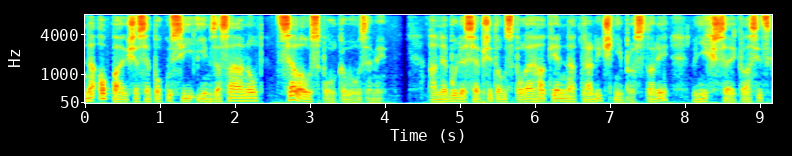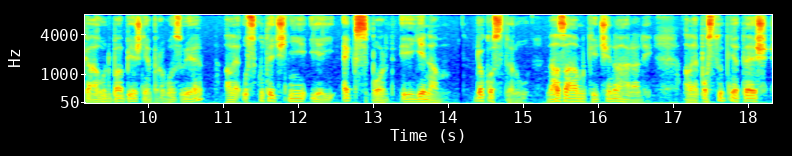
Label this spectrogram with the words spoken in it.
naopak, že se pokusí jim zasáhnout celou spolkovou zemi a nebude se přitom spoléhat jen na tradiční prostory, v nich se klasická hudba běžně provozuje, ale uskuteční její export i jinam, do kostelů, na zámky či na hrady, ale postupně též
